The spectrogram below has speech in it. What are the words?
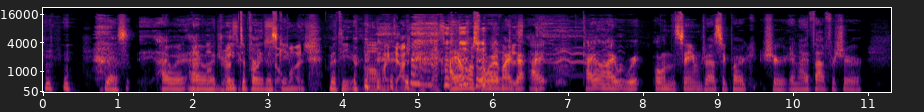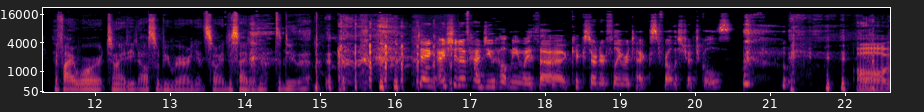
yes, I would. I, love would hate to play this so game much. with you. Oh my gosh, I love I almost wore my. Just- I Kyle and I were, own the same Jurassic Park shirt, and I thought for sure if I wore it tonight, he'd also be wearing it. So I decided not to do that. Dang, I should have had you help me with uh, Kickstarter flavor text for all the stretch goals. Oh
